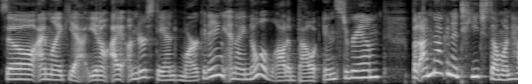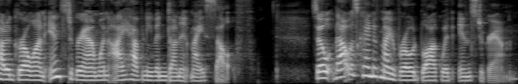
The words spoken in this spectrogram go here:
So I'm like, yeah, you know, I understand marketing and I know a lot about Instagram, but I'm not going to teach someone how to grow on Instagram when I haven't even done it myself. So that was kind of my roadblock with Instagram.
